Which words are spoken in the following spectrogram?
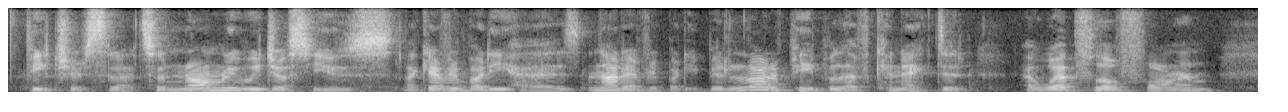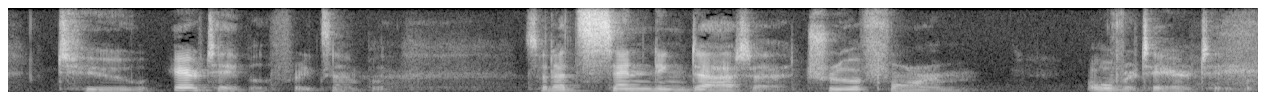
features to that. So normally we just use like everybody has not everybody, but a lot of people have connected a Webflow form to Airtable, for example. So that's sending data through a form over to Airtable.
